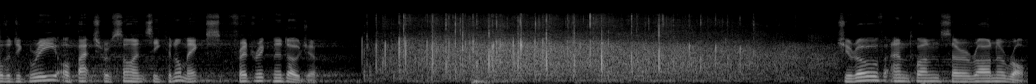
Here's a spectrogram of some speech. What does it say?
For the degree of Bachelor of Science Economics, Frederick Nadoja. Girove Antoine Sararana Rock.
